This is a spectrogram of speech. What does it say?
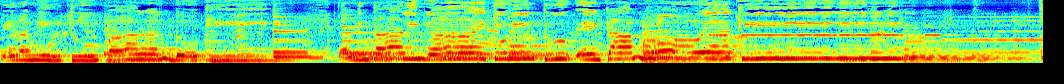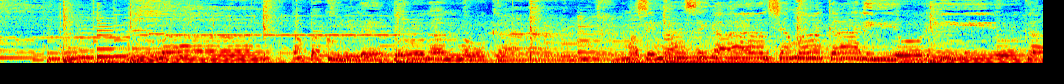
perang itu pangan doki. Taling taling ay tumintu engkau yakin Masi masi kan siya makario rio ka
